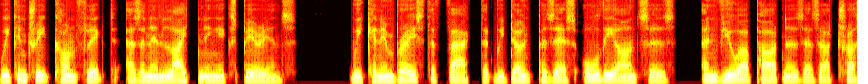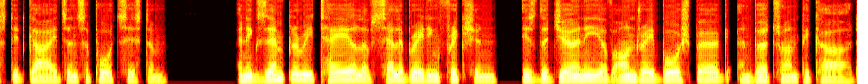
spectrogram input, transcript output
we can treat conflict as an enlightening experience. We can embrace the fact that we don't possess all the answers and view our partners as our trusted guides and support system. An exemplary tale of celebrating friction is the journey of Andre Borschberg and Bertrand Piccard,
